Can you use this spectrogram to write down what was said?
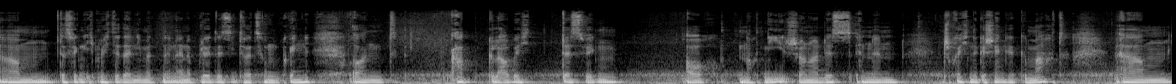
Ähm, deswegen, ich möchte da niemanden in eine blöde Situation bringen und habe, glaube ich, deswegen auch noch nie JournalistInnen entsprechende Geschenke gemacht. Ähm,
